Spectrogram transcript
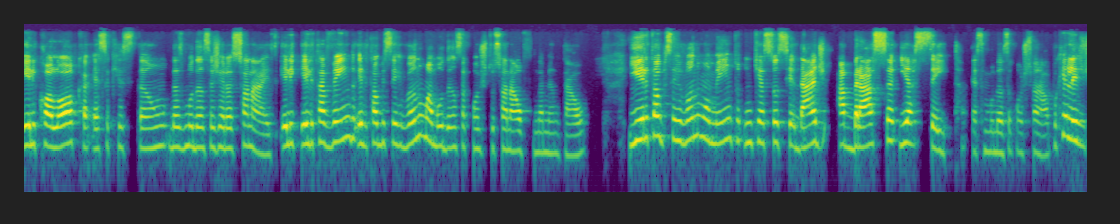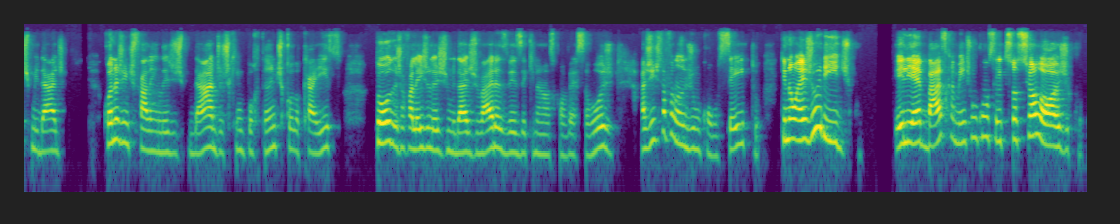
ele coloca essa questão das mudanças geracionais. Ele está vendo, ele está observando uma mudança constitucional fundamental, e ele está observando o momento em que a sociedade abraça e aceita essa mudança constitucional. Porque legitimidade, quando a gente fala em legitimidade, acho que é importante colocar isso, todo, já falei de legitimidade várias vezes aqui na nossa conversa hoje, a gente está falando de um conceito que não é jurídico, ele é basicamente um conceito sociológico.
